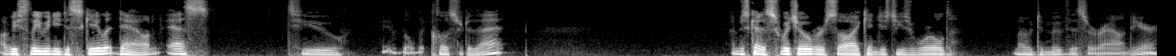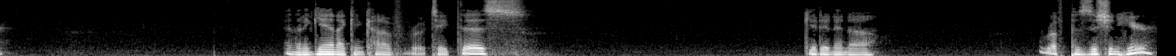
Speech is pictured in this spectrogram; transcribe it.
Obviously, we need to scale it down. S to a little bit closer to that. I'm just going to switch over so I can just use world mode to move this around here. And then again, I can kind of rotate this, get it in a rough position here.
